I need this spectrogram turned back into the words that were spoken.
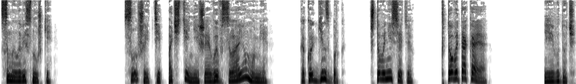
смыла веснушки. «Слушайте, почтеннейшая, вы в своем уме? Какой Гинзбург? Что вы несете? Кто вы такая?» «Я его дочь.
